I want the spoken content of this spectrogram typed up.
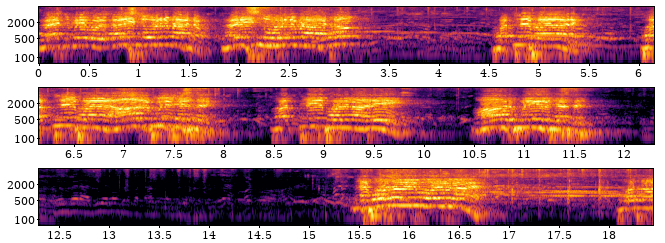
மேட்ச் முடிய போகுது கடைசி ஒரு நிமிடம் ஆட்டம். கடைசி ஒரு நிமிடம் ஆட்டம். பத்து பதினாறு. பத்து பதினாறு. ஆறு புள்ளி வித்தியாசம் பத்து பதினாறு. ஆறு புள்ளிகள் வித்தியாசம் போதாம இருப்பு வளர்றாங்க போதாம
